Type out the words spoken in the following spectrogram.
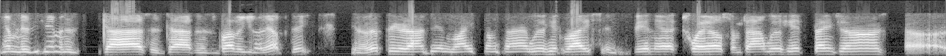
him and his him and his guys, his guys and his brother. You know, they they you know, they'll figure it out then Rice sometime. We'll hit Rice and be in there at 12. Sometimes we'll hit St. John's uh,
